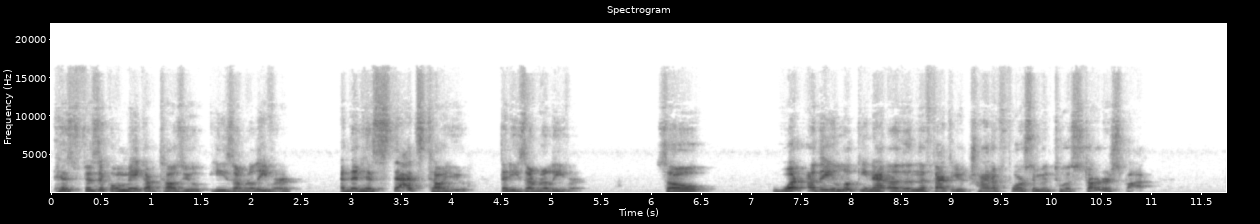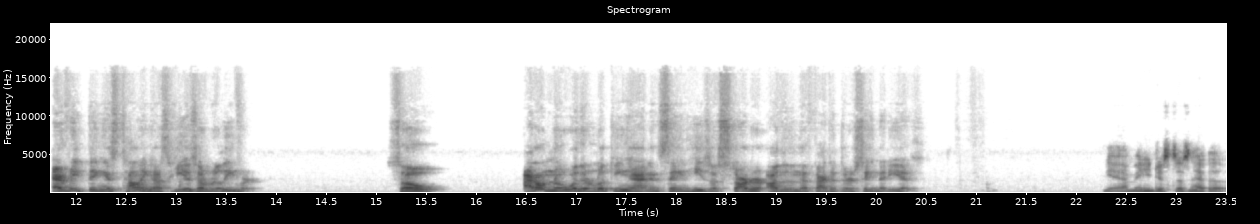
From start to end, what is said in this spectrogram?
his physical makeup tells you he's a reliever, and then his stats tell you that he's a reliever. So, what are they looking at other than the fact that you're trying to force him into a starter spot? Everything is telling us he is a reliever. So, I don't know what they're looking at and saying he's a starter other than the fact that they're saying that he is. Yeah, I mean, he just doesn't have the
